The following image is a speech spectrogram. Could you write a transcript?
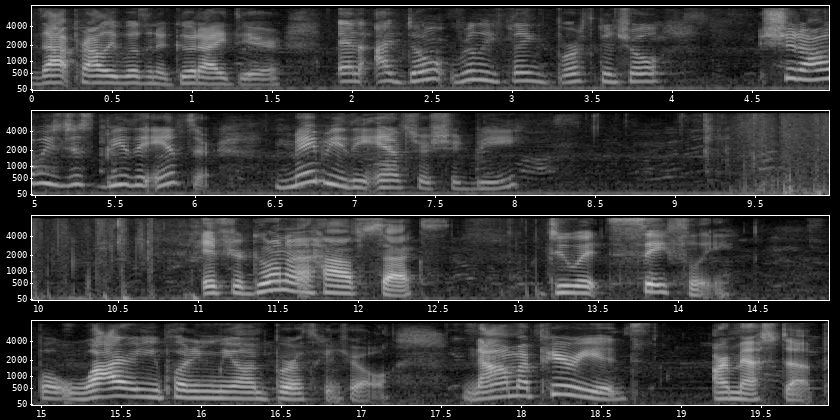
that probably wasn't a good idea. And I don't really think birth control should always just be the answer. Maybe the answer should be if you're gonna have sex, do it safely. But why are you putting me on birth control? Now my periods are messed up.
